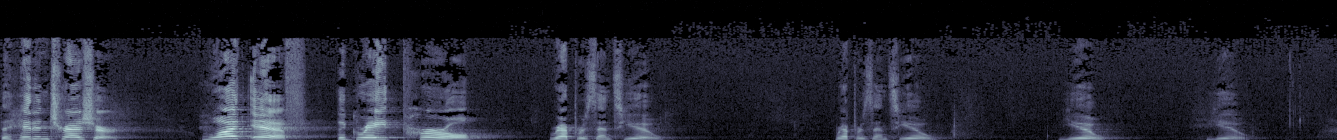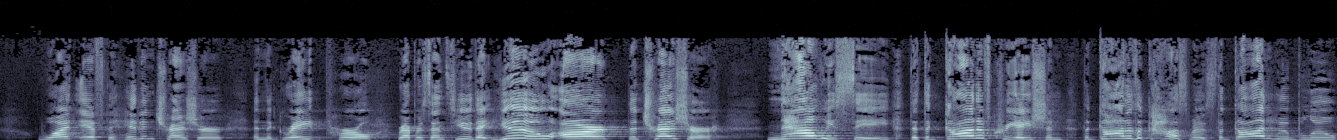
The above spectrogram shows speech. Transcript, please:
the hidden treasure, what if the great pearl represents you? represents you. You. You. What if the hidden treasure and the great pearl represents you, that you are the treasure? Now we see that the God of creation, the God of the cosmos, the God who blew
